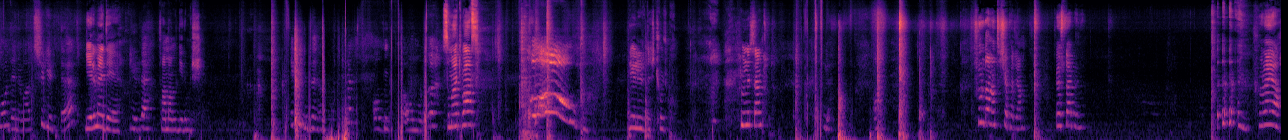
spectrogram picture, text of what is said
Bu deneme atışı girdi. Girmedi. Girdi. Tamam girmiş. İkinci deneme. Oldu. Olmadı. Smart bas. Delirdi çocuk. Şimdi sen tut. Al. Şuradan atış yapacağım. Göster beni. Şuraya.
